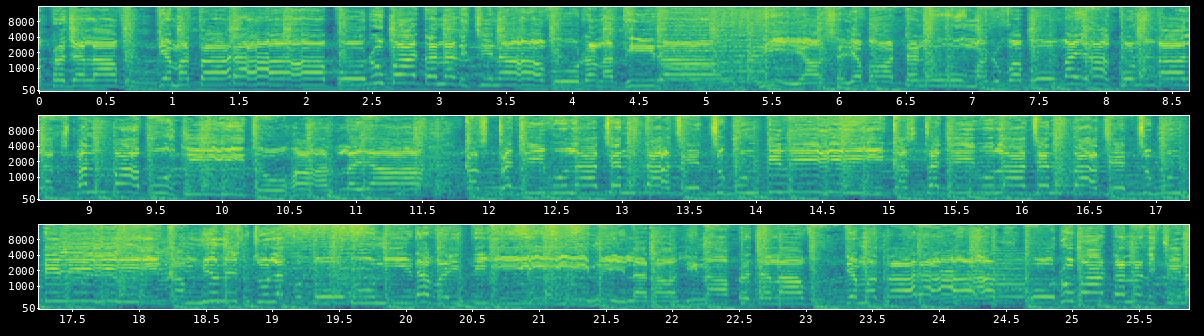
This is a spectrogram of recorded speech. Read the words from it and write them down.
ప్రజల ఉద్యమతారా? పోరుబాట నడిచిన ఊరణ ధీరా నీ ఆశయ బాటను మరువబోమయ? కొండ లక్ష్మణ్ బాబూజీ జోహార్లయా? కష్టజీవుల చెంత చేర్చుకుంటివి కష్టజీవుల చెంత చేర్చుకుంటివి. కమ్యూనిస్టులకు తోడు నీడవైతివి. నేలరాలిన ప్రజల ఉద్యమతారా? పోరుబాట నడిచిన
